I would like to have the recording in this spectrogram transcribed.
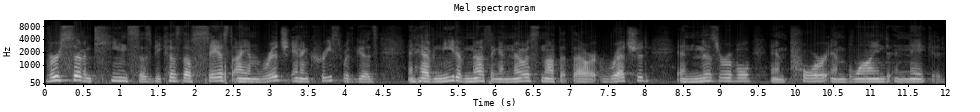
Verse 17 says, Because thou sayest, I am rich and increased with goods, and have need of nothing, and knowest not that thou art wretched and miserable and poor and blind and naked.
